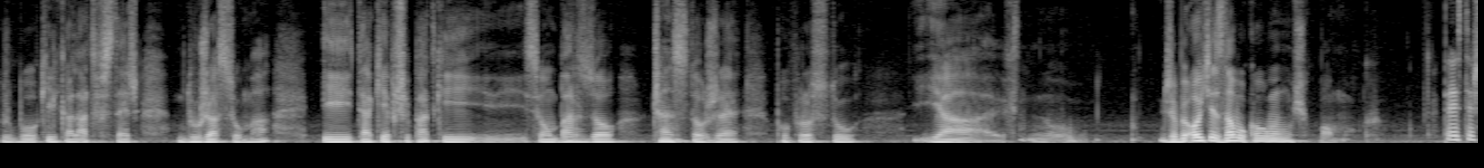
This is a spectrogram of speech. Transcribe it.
To już było kilka lat wstecz, duża suma. I takie przypadki y, są bardzo często, że po prostu ja, no, żeby ojciec znowu komuś pomógł. To jest też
